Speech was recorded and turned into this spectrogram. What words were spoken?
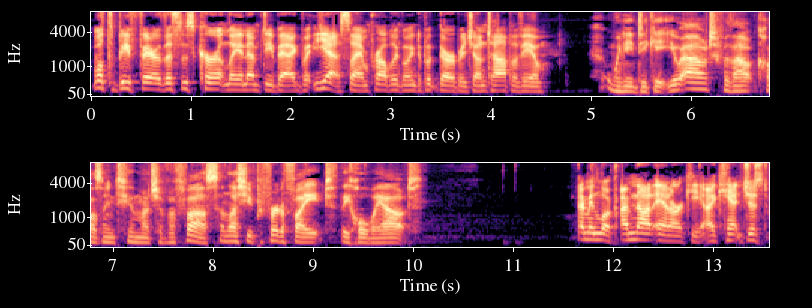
Well, to be fair, this is currently an empty bag, but yes, I am probably going to put garbage on top of you. We need to get you out without causing too much of a fuss, unless you prefer to fight the whole way out. I mean, look, I'm not anarchy. I can't just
